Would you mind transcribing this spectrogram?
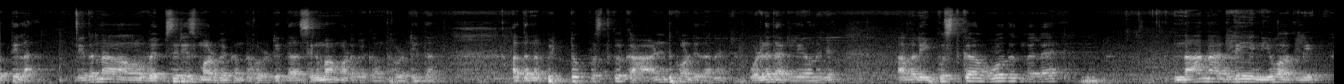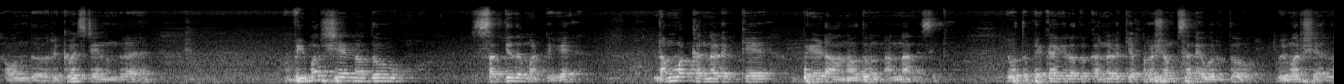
ಗೊತ್ತಿಲ್ಲ. ಇದನ್ನು ವೆಬ್ ಸಿರೀಸ್ ಮಾಡಬೇಕಂತ ಹೊರಟಿದ್ದ ಸಿನಿಮಾ ಮಾಡಬೇಕಂತ ಹೊರಟಿದ್ದ. ಅದನ್ನು ಬಿಟ್ಟು ಪುಸ್ತಕಕ್ಕೆ ಅಂಟ್ಕೊಂಡಿದ್ದಾನೆ. ಒಳ್ಳೇದಾಗಲಿ ಅವನಿಗೆ. ಆಮೇಲೆ ಈ ಪುಸ್ತಕ ಓದಿದ್ಮೇಲೆ ನಾನಾಗಲಿ, ನೀವಾಗಲಿ ಒಂದು ರಿಕ್ವೆಸ್ಟ್ ಏನಂದರೆ, ವಿಮರ್ಶೆ ಅನ್ನೋದು ಸದ್ಯದ ಮಟ್ಟಿಗೆ ನಮ್ಮ ಕನ್ನಡಕ್ಕೆ ಬೇಡ ಅನ್ನೋದು ನನ್ನ ಅನಿಸಿಕೆ. ಇವತ್ತು ಬೇಕಾಗಿರೋದು ಕನ್ನಡಕ್ಕೆ ಪ್ರಶಂಸನೆ ಹೊರತು ವಿಮರ್ಶೆ ಅಲ್ಲ.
